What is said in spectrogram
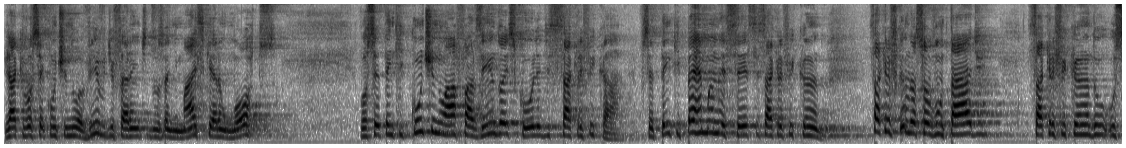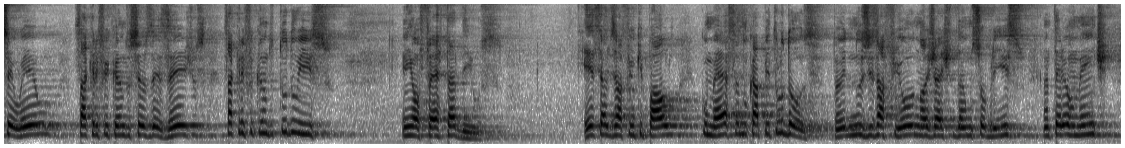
já que você continua vivo, diferente dos animais que eram mortos, você tem que continuar fazendo a escolha de se sacrificar. Você tem que permanecer se sacrificando. Sacrificando a sua vontade, sacrificando o seu eu, sacrificando os seus desejos, sacrificando tudo isso em oferta a Deus. Esse é o desafio que Paulo começa no capítulo 12. Então ele nos desafiou, nós já estudamos sobre isso anteriormente,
